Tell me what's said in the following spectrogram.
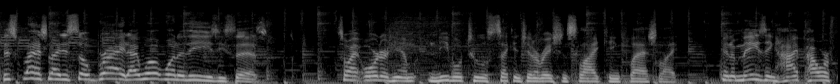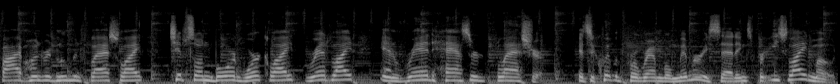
This flashlight is so bright, I want one of these, he says. So I ordered him Nebo Tools second generation Slyde King flashlight. an amazing high power 500 lumen flashlight, chips on board work light, red light, and red hazard flasher. It's equipped with programmable memory settings for each light mode,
